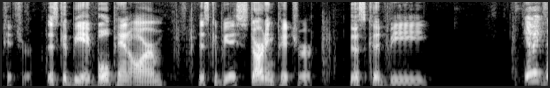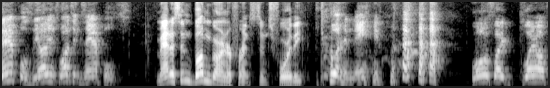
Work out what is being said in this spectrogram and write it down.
pitcher. This could be a bullpen arm. This could be a starting pitcher. This could be Give examples. The audience wants examples. Madison Bumgarner, for instance, for the what a name. Lowest like playoff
